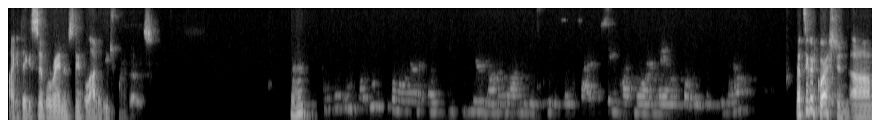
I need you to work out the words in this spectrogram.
I can take a simple random sample out of each one of those. Mm -hmm. That's a good question. Um,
